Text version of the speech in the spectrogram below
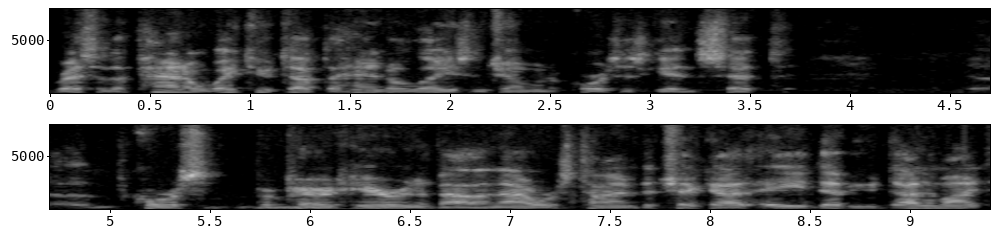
Rest of the panel, way too tough to handle, ladies and gentlemen. Of course, is getting set. Uh, of course, prepared here in about an hour's time to check out AEW Dynamite,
